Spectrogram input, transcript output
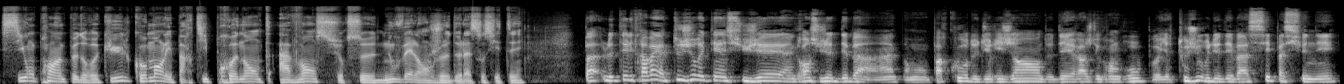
si on prend un peu de recul, comment les parties prenantes avancent sur ce nouvel enjeu de la société? Bah, le télétravail a toujours été un sujet, un grand sujet de débat. Hein. Dans mon parcours de dirigeant, de DRH de grands groupes, il y a toujours eu des débats assez passionnés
